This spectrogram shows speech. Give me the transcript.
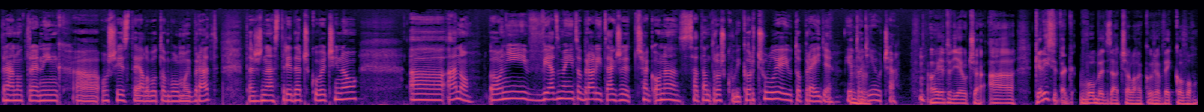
ráno tréning o 6, alebo to bol môj brat, takže na striedačku väčšinou. Áno, oni viac menej to brali tak, že však ona sa tam trošku vykorčuluje, ju to prejde. Je to dievča. O, je to dievča. A kedy si tak vôbec začala akože vekovo?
